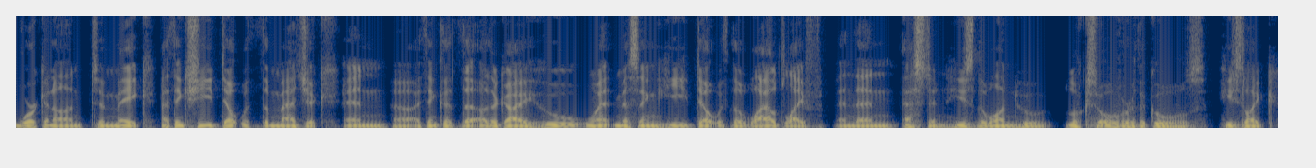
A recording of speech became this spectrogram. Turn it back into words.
working on to make. I think she dealt with the magic, and uh, I think that the other guy who went missing, he dealt with the wildlife, and then Eston, he's the one who looks over the ghouls. He's like.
